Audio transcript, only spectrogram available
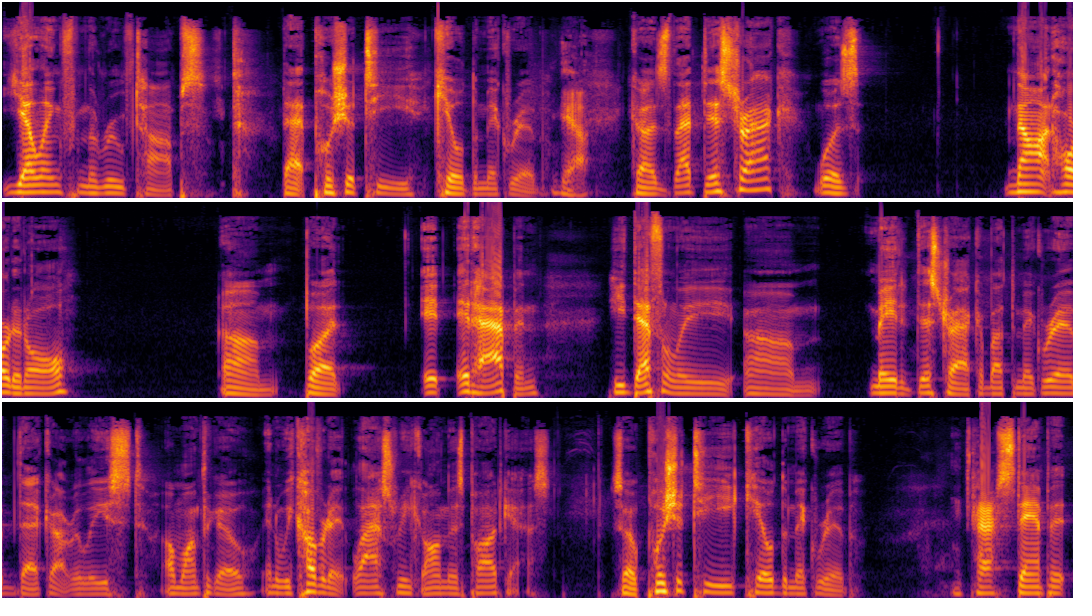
yelling from the rooftops that Pusha T killed the McRib. Yeah. because that diss track was not hard at all. Um, but it it happened. He definitely um made a diss track about the McRib that got released a month ago, and we covered it last week on this podcast. So Pusha T killed the McRib. Okay. Stamp it.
